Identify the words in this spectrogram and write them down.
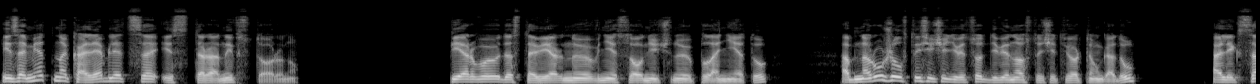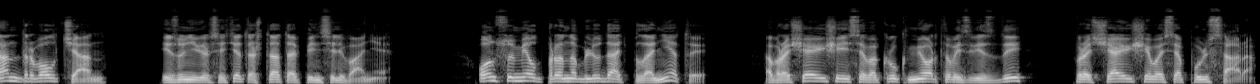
и заметно колеблется из стороны в сторону. Первую достоверную внесолнечную планету обнаружил в 1994 году Александр Волчан из Университета штата Пенсильвания. Он сумел пронаблюдать планеты, обращающиеся вокруг мертвой звезды вращающегося пульсара.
